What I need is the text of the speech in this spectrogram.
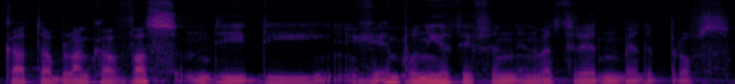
Casablanca Vas, die, die geïmponeerd heeft in, in wedstrijden bij de profs.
